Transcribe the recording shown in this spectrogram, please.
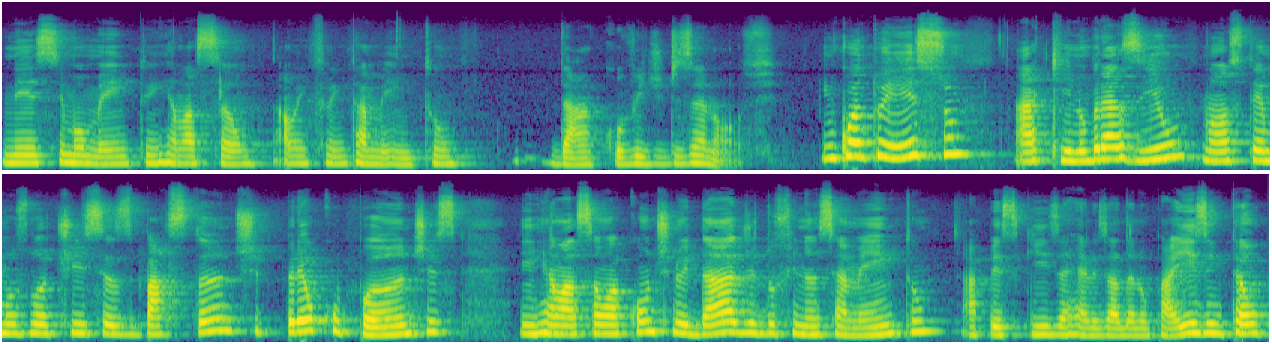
nesse momento em relação ao enfrentamento da Covid-19. Enquanto isso, aqui no Brasil, nós temos notícias bastante preocupantes em relação à continuidade do financiamento à pesquisa realizada no país. Então,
